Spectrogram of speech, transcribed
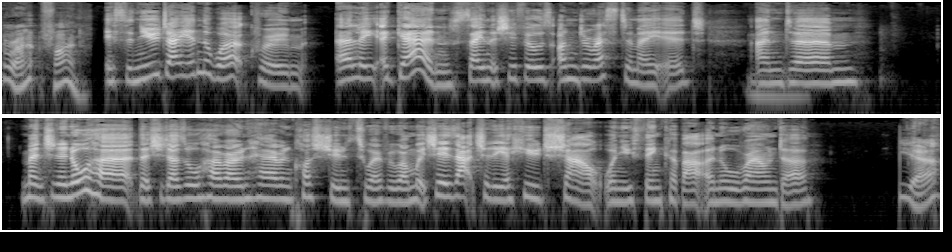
All right, fine. It's a new day in the workroom. Ellie again saying that she feels underestimated and um, mentioning all her that she does all her own hair and costumes to everyone, which is actually a huge shout when you think about an all rounder. Yeah.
